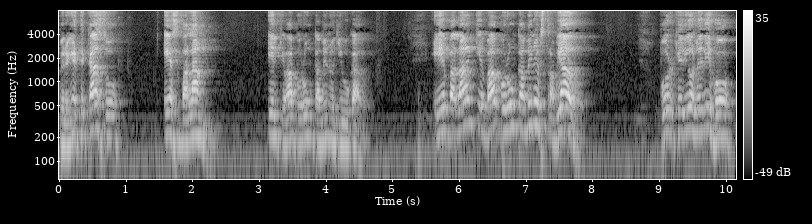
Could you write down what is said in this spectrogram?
Pero en este caso es Balán el que va por un camino equivocado es Balán quien va por un camino extraviado. Porque Dios le dijo,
